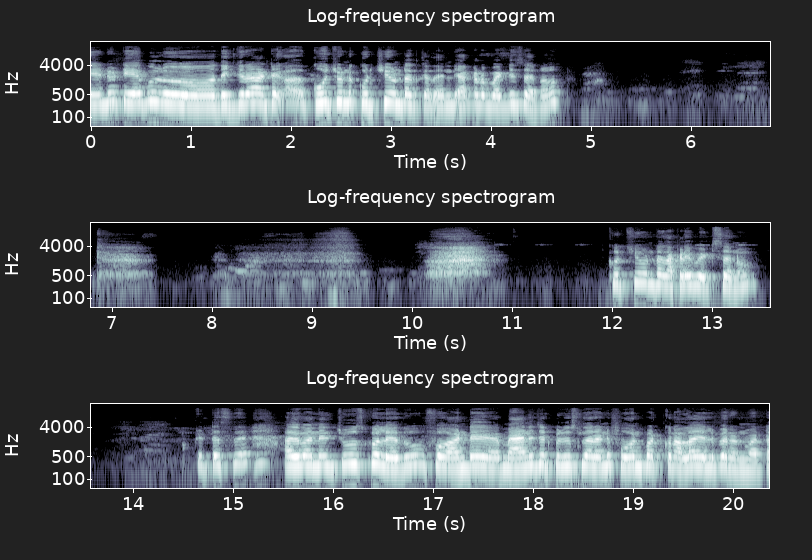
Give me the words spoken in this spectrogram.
నేను టేబుల్ దగ్గర అంటే కూర్చుండి కుర్చీ ఉంటుంది కదండి అక్కడ పెట్టేశాను. కుర్చీ ఉంటుంది అక్కడే పెట్టేశాను. పెట్టేస్తే అది మరి నేను చూసుకోలేదు. ఫో అంటే మేనేజర్ పిలుస్తున్నారని ఫోన్ పట్టుకొని అలా వెళ్ళిపోయాను అనమాట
